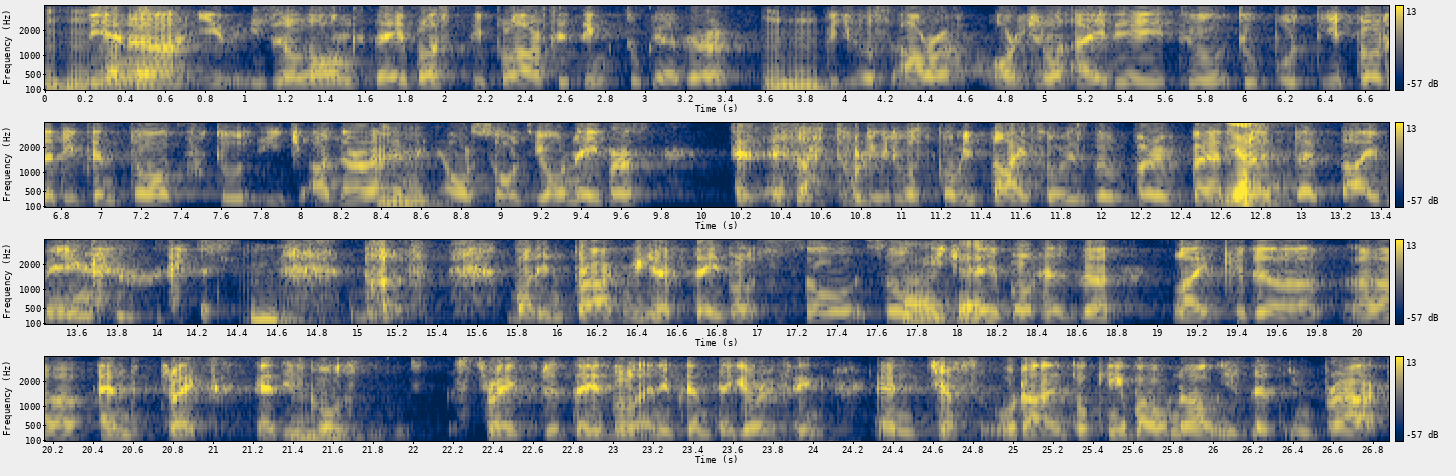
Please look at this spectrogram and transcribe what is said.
Mm-hmm, Vienna you, is a long tables. People are sitting together, mm-hmm. which was our original idea to to put people that you can talk to each other and mm-hmm. also to your neighbors. As I told you, it was COVID time, so it's the very bad, Yeah. bad, bad timing. Okay. Mm. But but in Prague we have tables, so so each table has the like the uh, end track, and it goes straight to the table, and you can take everything. And just what I'm talking about now is that in Prague.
